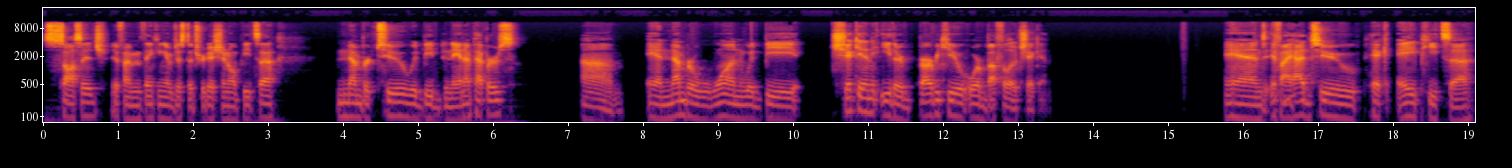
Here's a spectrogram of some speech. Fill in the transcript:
sausage if I'm thinking of just a traditional pizza. Number two would be banana peppers. Um, and number one would be chicken, either barbecue or buffalo chicken. And if I had to pick a pizza,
